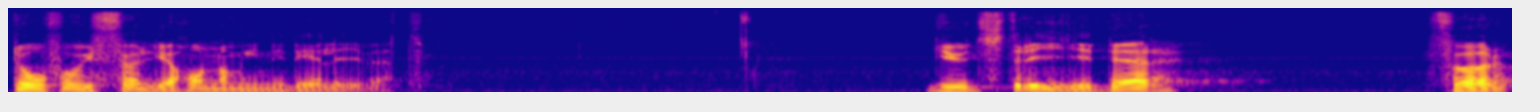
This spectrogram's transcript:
Då får vi följa honom in i det livet. Gud strider för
